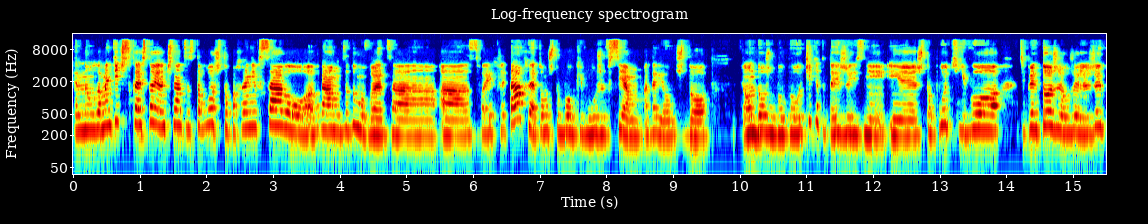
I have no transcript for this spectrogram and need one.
Ну, романтическая история начинается с того, что, похоронив Сару, Авраам задумывается о своих летах и о том, что Бог его уже всем одарил, что он должен был получить от этой жизни, и что путь его теперь тоже уже лежит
